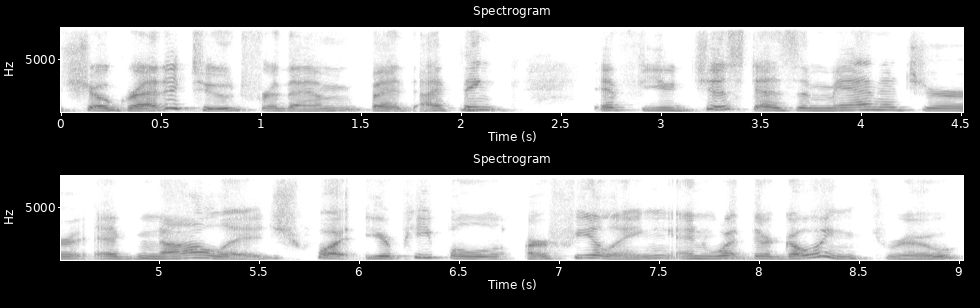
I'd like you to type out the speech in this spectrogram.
show gratitude for them. But I think if you just as a manager acknowledge what your people are feeling and what they're going through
